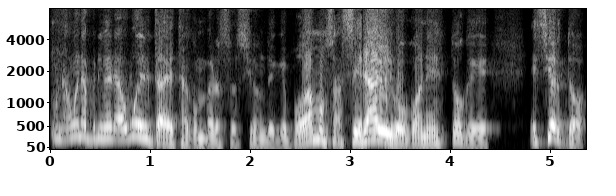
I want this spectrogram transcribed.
una buena primera vuelta de esta conversación, de que podamos hacer algo con esto, que es cierto,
